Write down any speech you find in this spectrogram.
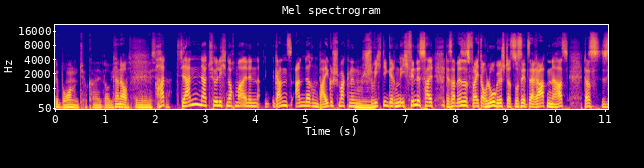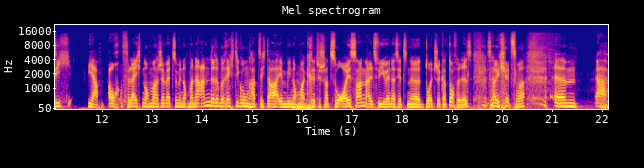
Geboren in Türkei, glaube ich. Genau. Ich. Hat dann natürlich nochmal einen ganz anderen Beigeschmack, einen Mhm. schwichtigeren. Ich finde es halt, deshalb ist es vielleicht auch logisch, dass du es jetzt erraten hast, dass sich ja, auch vielleicht nochmal Cem Özdemir nochmal eine andere Berechtigung hat, sich da irgendwie nochmal Mhm. kritischer zu äußern, als wie wenn das jetzt eine deutsche Kartoffel ist, sage ich jetzt mal. Ähm, ja,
